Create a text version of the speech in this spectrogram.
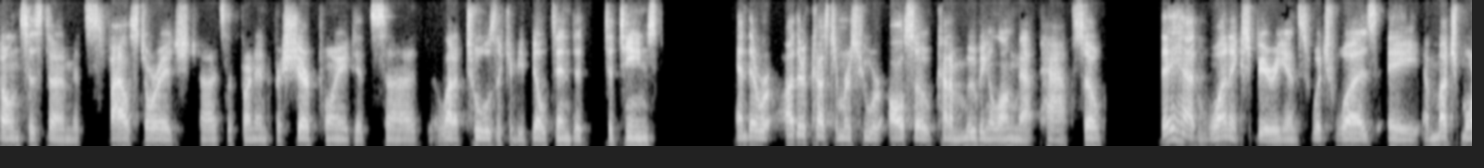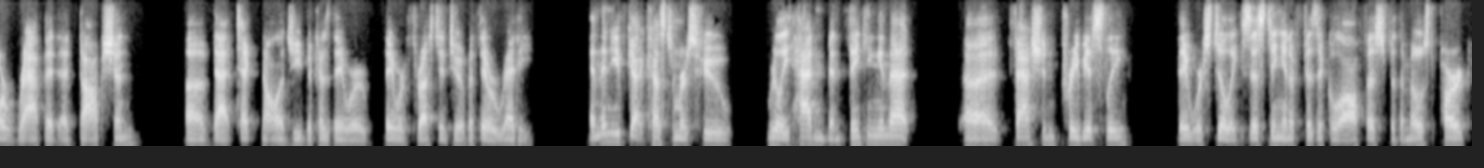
phone system, it's file storage, uh, it's the front end for SharePoint, it's uh, a lot of tools that can be built into to Teams. And there were other customers who were also kind of moving along that path. So they had one experience, which was a, a much more rapid adoption of that technology because they were they were thrust into it, but they were ready. And then you've got customers who really hadn't been thinking in that uh, fashion previously. They were still existing in a physical office for the most part.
